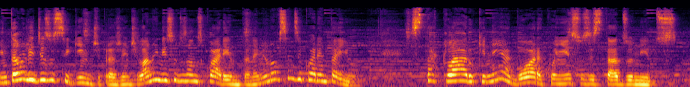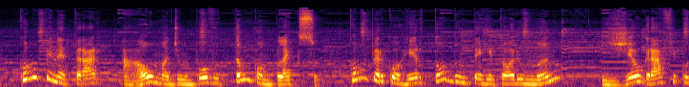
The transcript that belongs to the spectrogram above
então ele diz o seguinte para a gente lá no início dos anos 40, né, 1941. Está claro que nem agora conheço os Estados Unidos. Como penetrar a alma de um povo tão complexo? Como percorrer todo um território humano e geográfico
